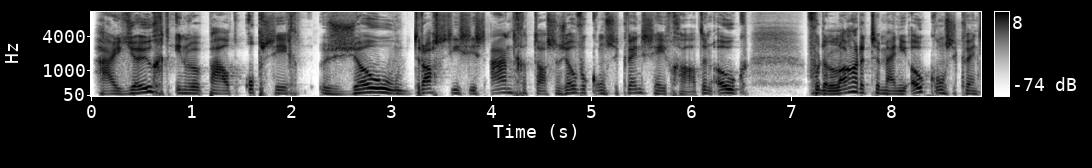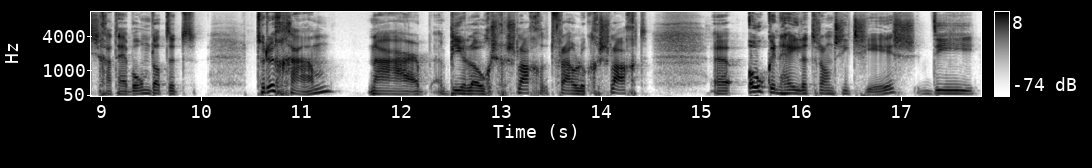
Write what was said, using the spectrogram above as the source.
haar jeugd in een bepaald opzicht zo drastisch is aangetast en zoveel consequenties heeft gehad. En ook voor de langere termijn die ook consequenties gaat hebben, omdat het teruggaan naar haar biologisch geslacht, het vrouwelijk geslacht, uh, ook een hele transitie is die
